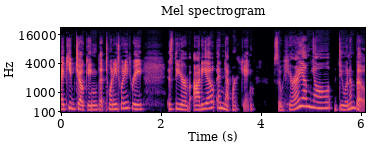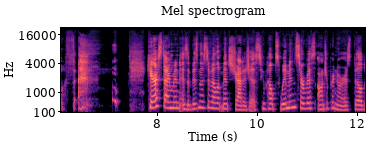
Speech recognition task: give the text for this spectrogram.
I keep joking that 2023 is the year of audio and networking. So here I am, y'all, doing them both. Cara Steinmann is a business development strategist who helps women service entrepreneurs build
